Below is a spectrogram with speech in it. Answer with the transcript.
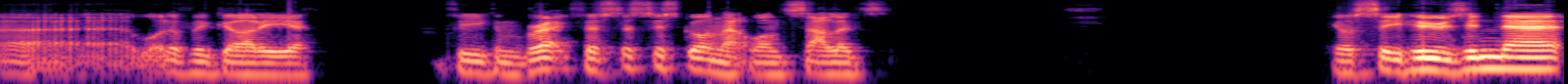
uh, what have we got here? vegan breakfast. Let's just go on that one, salads. You'll see who's in there.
